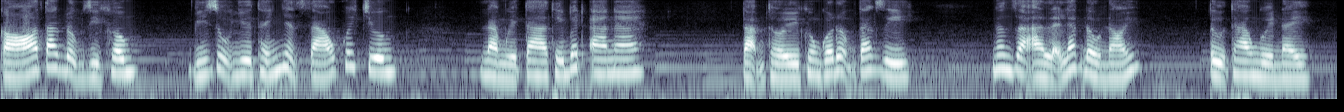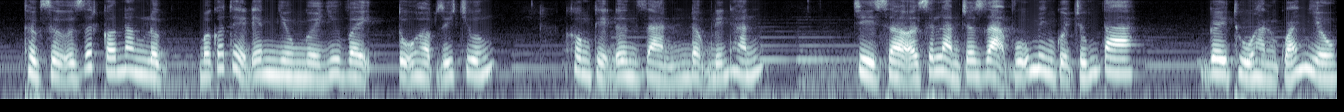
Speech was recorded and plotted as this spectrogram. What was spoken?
có tác động gì không? Ví dụ như Thánh Nhật giáo quách trương, làm người ta thấy bất an à? Tạm thời không có động tác gì. Ngân dạ lại lắc đầu nói, Tử Thao người này thực sự rất có năng lực mới có thể đem nhiều người như vậy tụ hợp dưới trướng, không thể đơn giản động đến hắn. Chỉ sợ sẽ làm cho dạ vũ minh của chúng ta gây thù hằn quá nhiều.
